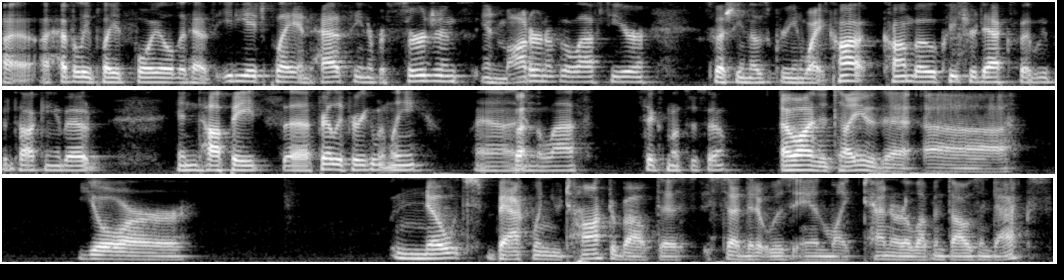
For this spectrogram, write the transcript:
a heavily played foil that has EDH play and has seen a resurgence in modern over the last year, especially in those green white co- combo creature decks that we've been talking about in top eights uh, fairly frequently uh, in the last six months or so. I wanted to tell you that uh, your notes back when you talked about this said that it was in like 10 or 11,000 decks,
